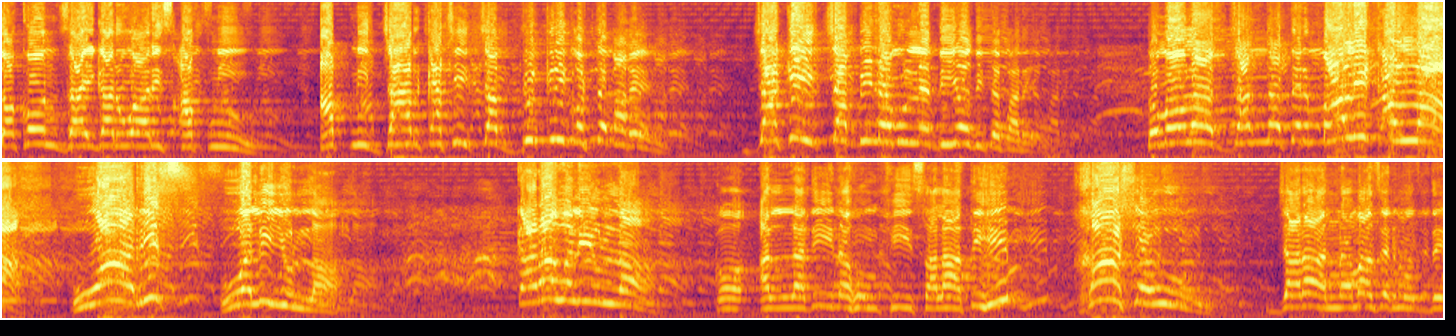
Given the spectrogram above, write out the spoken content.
যখন জায়গার ওয়ারিস আপনি আপনি যার কাছে ইচ্ছা বিক্রি করতে পারেন, যাকে ইচ্ছা বিনামূল্যে দিয়েও দিতে পারেন। তো মাওলা, জান্নাতের মালিক আল্লাহ, ওয়ারিস ওয়ালিউল্লাহ। কারা ওয়ালিউল্লাহ? ক আল্লাযীনা হুম ফি সালাতিহিম খাশিউন। যারা নামাজের মধ্যে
